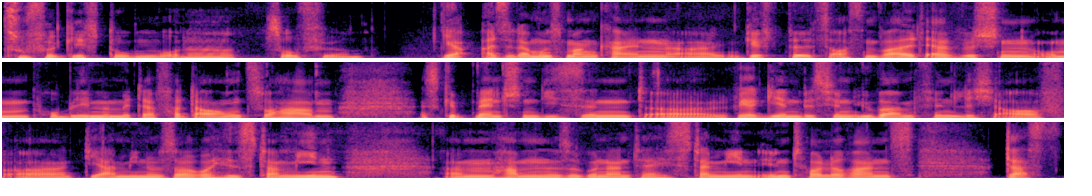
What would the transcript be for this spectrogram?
zu Vergiftungen oder so führen? Ja, also da muss man keinen äh, Giftpilz aus dem Wald erwischen, um Probleme mit der Verdauung zu haben. Es gibt Menschen, die sind, äh, reagieren ein bisschen überempfindlich auf äh, die Aminosäure Histamin, ähm, haben eine sogenannte Histaminintoleranz. Das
